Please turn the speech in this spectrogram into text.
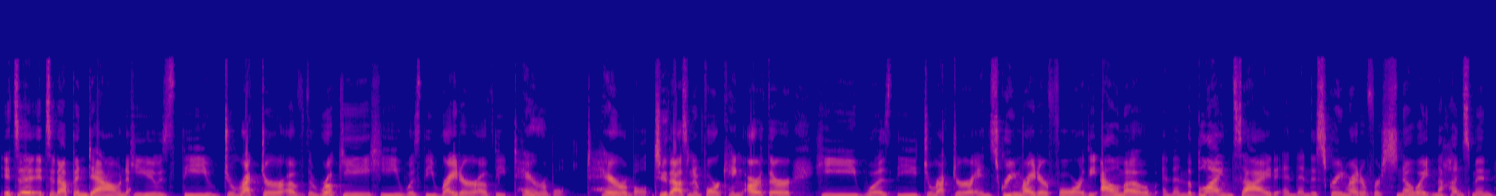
it's a it's an up and down. He was the director of The Rookie, he was the writer of the terrible terrible 2004 King Arthur. He was the director and screenwriter for The Alamo and then The Blind Side and then the screenwriter for Snow White and the Huntsman,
